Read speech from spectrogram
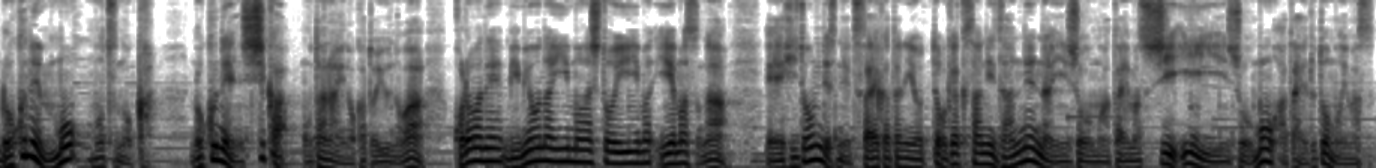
6年も持つのか。6年しか持たないのかというのは、これはね、微妙な言い回しと言えますが、えー、非常にですね、伝え方によってお客さんに残念な印象も与えますし、いい印象も与えると思います。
